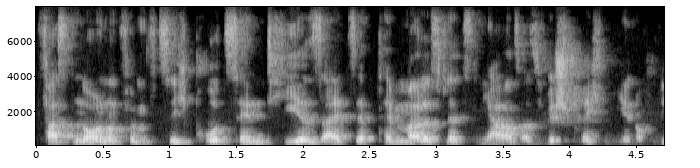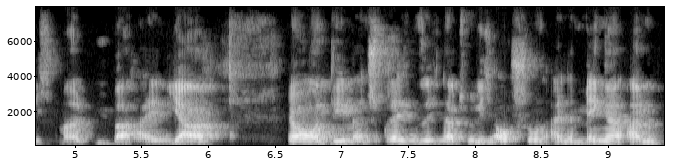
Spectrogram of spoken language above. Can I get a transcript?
Fast 59 Prozent hier seit September des letzten Jahres. Also wir sprechen hier noch nicht mal über ein Jahr. Ja, und dementsprechend sich natürlich auch schon eine Menge an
